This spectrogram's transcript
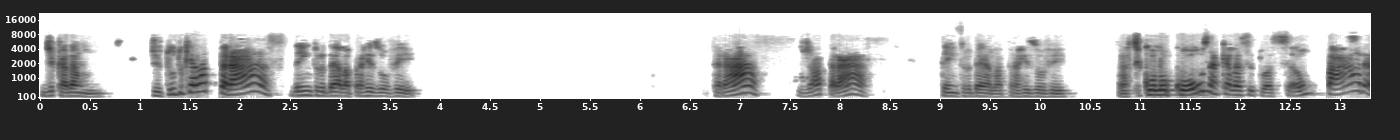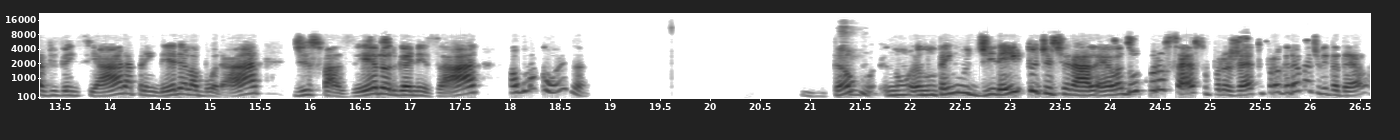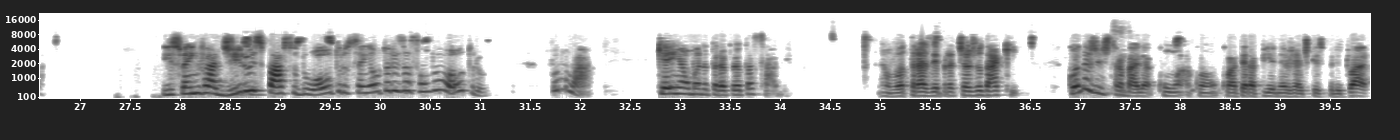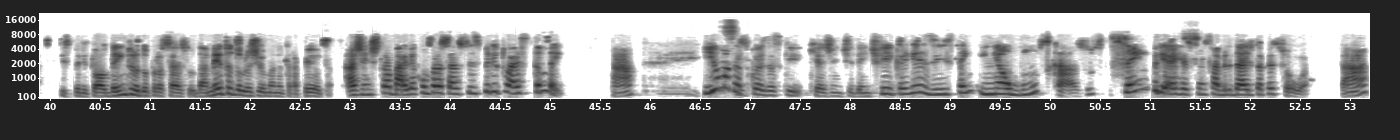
de cada um. De tudo que ela traz dentro dela para resolver. Traz, já traz dentro dela para resolver. Ela se colocou naquela situação para vivenciar, aprender, elaborar, desfazer, organizar alguma coisa. Então, eu não, eu não tenho o direito de tirar ela do processo, projeto, programa de vida dela. Isso é invadir o espaço do outro sem autorização do outro. Vamos lá. Quem é humanoterapeuta sabe. Eu vou trazer para te ajudar aqui. Quando a gente trabalha com a, com, a terapia energética espiritual, espiritual dentro do processo da metodologia humanoterapeuta, a gente trabalha com processos espirituais também, tá? E uma Sim. das coisas que, que a gente identifica é que existem, em alguns casos, sempre é responsabilidade da pessoa, tá?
